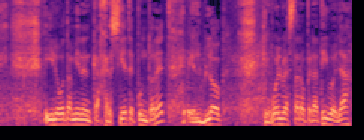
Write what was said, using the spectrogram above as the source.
y luego también en cajer7.net, el blog que vuelve a estar operativo ya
